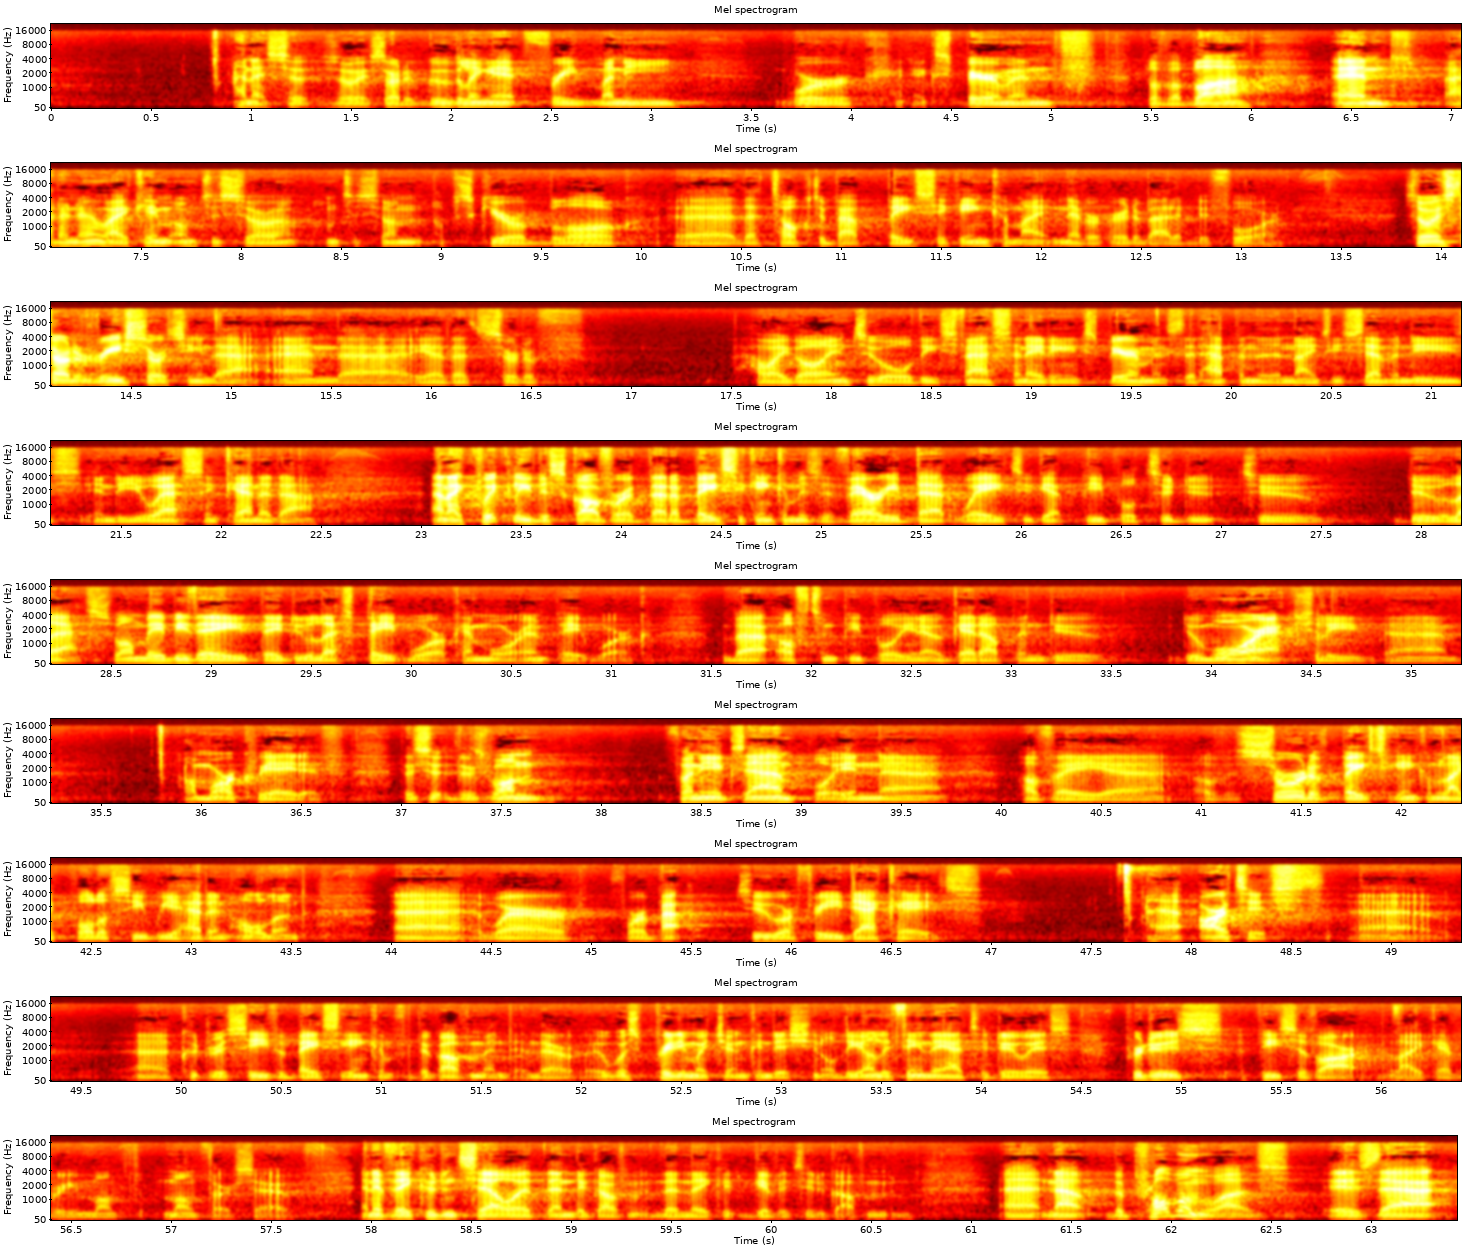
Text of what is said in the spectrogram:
And I, so, so I started Googling it free money, work, experiment, blah, blah, blah. And I don't know, I came onto, onto some obscure blog uh, that talked about basic income. I had never heard about it before. So I started researching that, and uh, yeah, that's sort of how I got into all these fascinating experiments that happened in the 1970s in the US and Canada. And I quickly discovered that a basic income is a very bad way to get people to do, to do less. Well, maybe they, they do less paid work and more unpaid work, but often people, you know, get up and do, do more actually, um, are more creative. There's, there's one funny example in, uh, of a, uh, of a sort of basic income like policy we had in Holland, uh, where for about two or three decades, uh, artists uh, uh, could receive a basic income from the government, and there, it was pretty much unconditional. The only thing they had to do is produce a piece of art, like every month, month or so. And if they couldn't sell it, then the government, then they could give it to the government. Uh, now, the problem was is that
